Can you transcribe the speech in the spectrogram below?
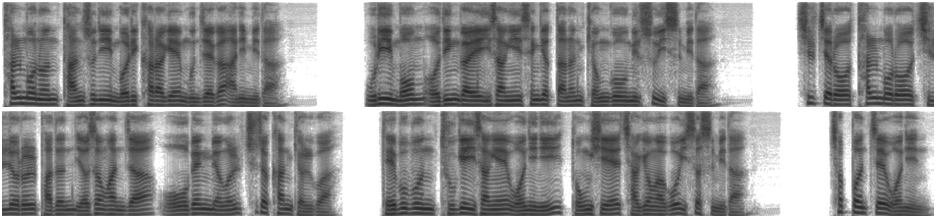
탈모는 단순히 머리카락의 문제가 아닙니다. 우리 몸 어딘가에 이상이 생겼다는 경고음일 수 있습니다. 실제로 탈모로 진료를 받은 여성 환자 500명을 추적한 결과 대부분 두 개 이상의 원인이 동시에 작용하고 있었습니다. 첫 번째 원인,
